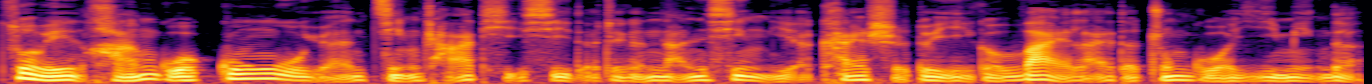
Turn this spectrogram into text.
作为韩国公务员、警察体系的这个男性，也开始对一个外来的中国移民的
